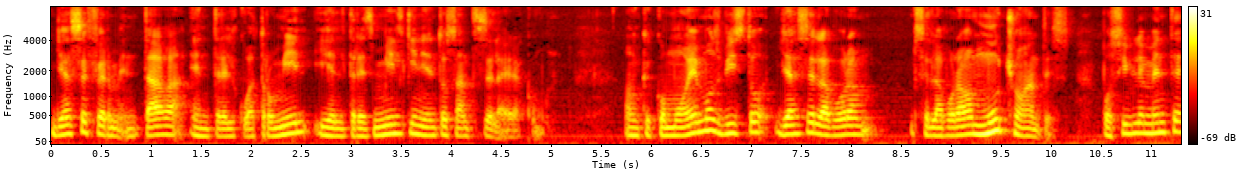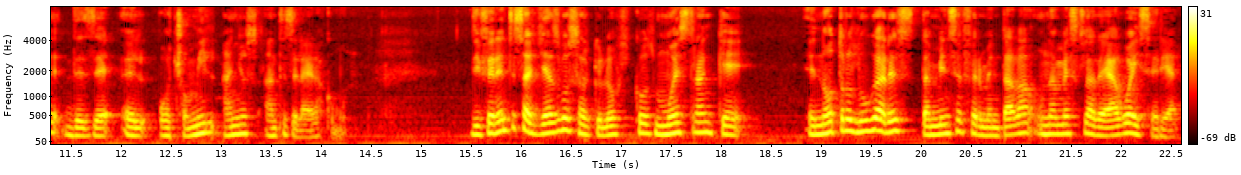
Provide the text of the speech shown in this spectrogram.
ya se fermentaba entre el 4000 y el 3500 antes de la era común. Aunque como hemos visto ya se, se elaboraba mucho antes, posiblemente desde el 8000 años antes de la era común. Diferentes hallazgos arqueológicos muestran que en otros lugares también se fermentaba una mezcla de agua y cereal.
